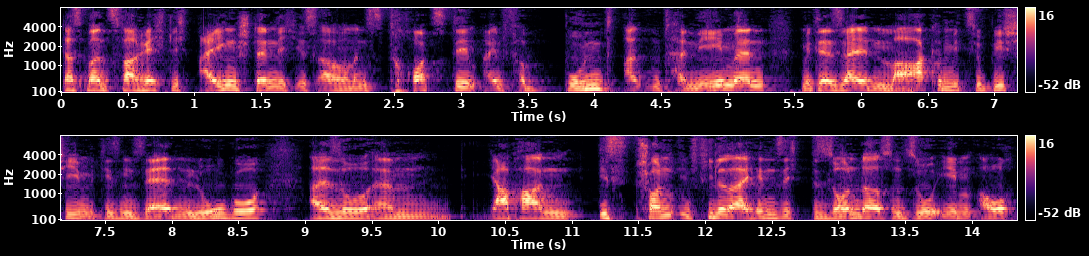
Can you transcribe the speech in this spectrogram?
dass man zwar rechtlich eigenständig ist, aber man ist trotzdem ein Verbund an Unternehmen mit derselben Marke Mitsubishi, mit diesem selben Logo. Also ähm, Japan ist schon in vielerlei Hinsicht besonders und so eben auch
